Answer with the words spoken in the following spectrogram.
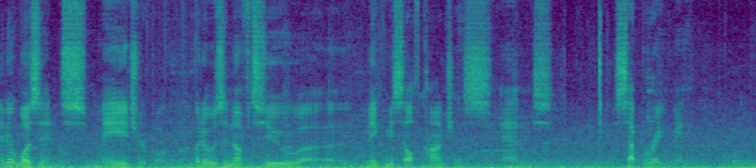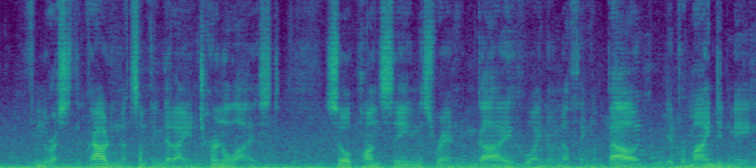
And it wasn't major bullying, but it was enough to uh, make me self conscious and separate me from the rest of the crowd, and that's something that I internalized. So upon seeing this random guy who I know nothing about, it reminded me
